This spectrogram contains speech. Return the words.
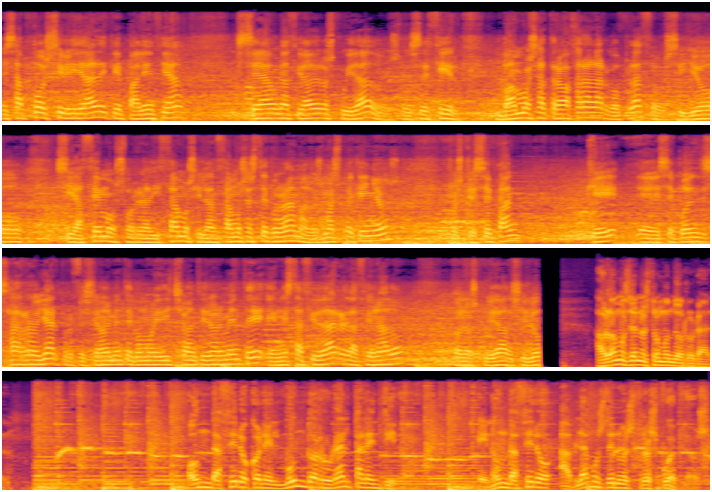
esa posibilidad de que Palencia sea una ciudad de los cuidados. Es decir, vamos a trabajar a largo plazo. Si yo, si hacemos o realizamos y lanzamos este programa a los más pequeños, pues que sepan que eh, se pueden desarrollar profesionalmente, como he dicho anteriormente, en esta ciudad relacionado con los cuidados. Y luego... Hablamos de nuestro mundo rural. Onda Cero con el mundo rural palentino. En Onda Cero hablamos de nuestros pueblos,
